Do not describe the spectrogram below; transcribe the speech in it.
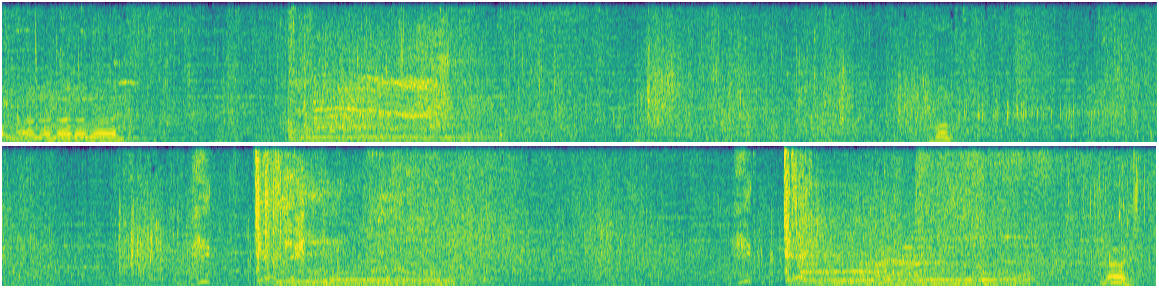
No no no no no. Come on. No.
